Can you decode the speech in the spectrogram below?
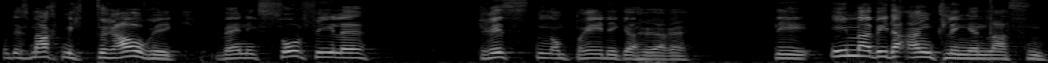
Und es macht mich traurig, wenn ich so viele Christen und Prediger höre, die immer wieder anklingen lassen,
